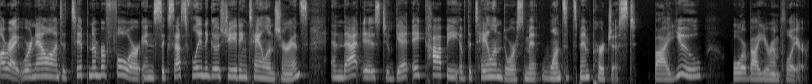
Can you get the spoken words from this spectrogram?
All right, we're now on to tip number four in successfully negotiating tail insurance, and that is to get a copy of the tail endorsement once it's been purchased by you or by your employer.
